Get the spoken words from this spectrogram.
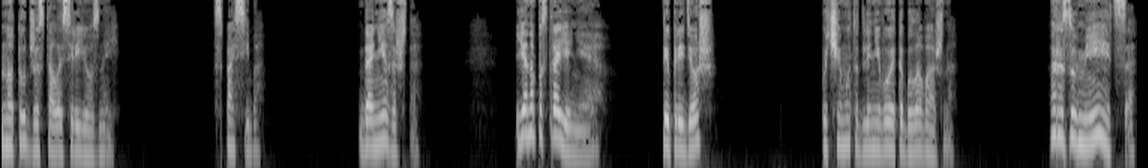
но тут же стала серьезной. «Спасибо». «Да не за что. Я на построение. Ты придешь? Почему-то для него это было важно. «Разумеется!»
